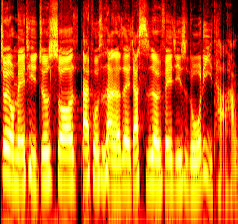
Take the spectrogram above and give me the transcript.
就有媒体就是说。说爱泼斯坦的这一架私人飞机是萝莉塔航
